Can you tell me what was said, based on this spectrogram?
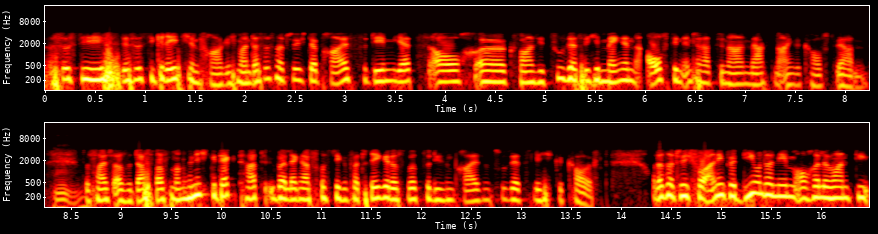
Das ist die, das ist die Gretchenfrage. Ich meine, das ist natürlich der Preis, zu dem jetzt auch äh, quasi zusätzliche Mengen auf den internationalen Märkten eingekauft werden. Mhm. Das heißt also, das, was man noch nicht gedeckt hat über längerfristige Verträge, das wird zu diesen Preisen zusätzlich gekauft. Und das ist natürlich vor allen Dingen für die Unternehmen auch relevant, die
